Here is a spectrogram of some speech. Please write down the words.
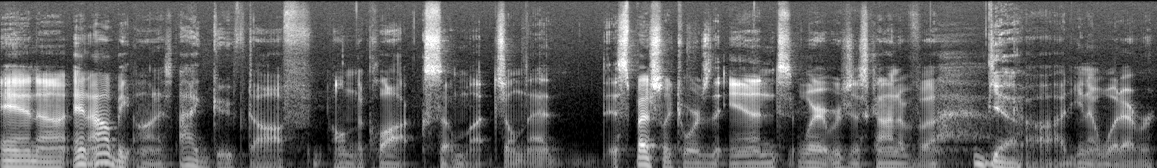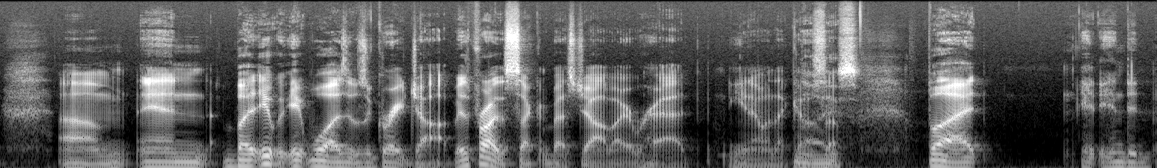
and uh, and I'll be honest, I goofed off on the clock so much on that, especially towards the end where it was just kind of a Yeah. God, you know whatever. Um, and but it it was it was a great job. it was probably the second best job I ever had. You know, and that kind of stuff. But it ended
